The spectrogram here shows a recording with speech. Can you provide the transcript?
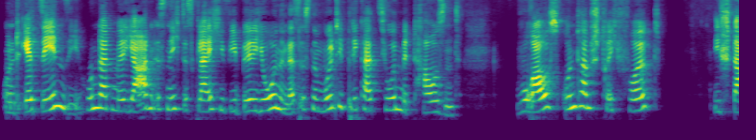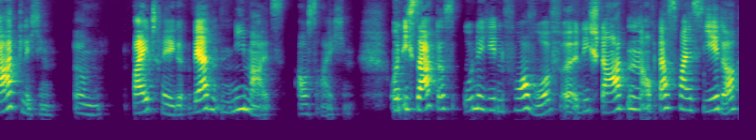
Und jetzt sehen Sie, 100 Milliarden ist nicht das gleiche wie Billionen. Das ist eine Multiplikation mit 1000. Woraus unterm Strich folgt, die staatlichen ähm, Beiträge werden niemals ausreichen. Und ich sage das ohne jeden Vorwurf. Äh, die Staaten, auch das weiß jeder,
